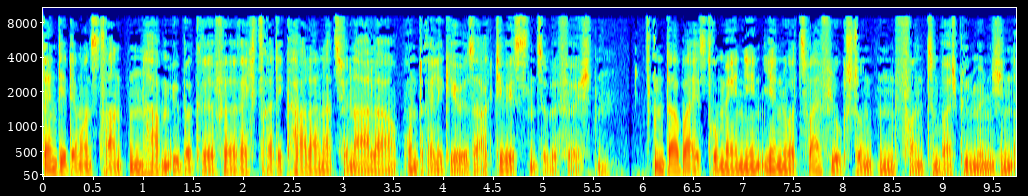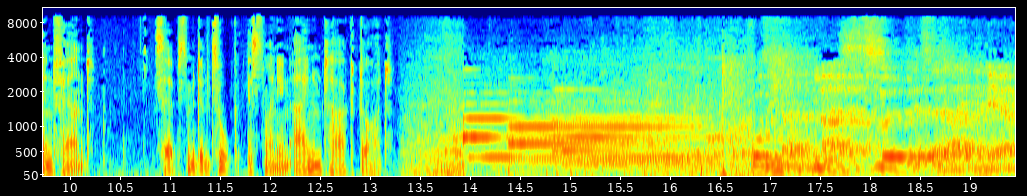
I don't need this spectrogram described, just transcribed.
Denn die Demonstranten haben Übergriffe rechtsradikaler, nationaler und religiöser Aktivisten zu befürchten. Und dabei ist Rumänien ja nur zwei Flugstunden von zum Beispiel München entfernt. Selbst mit dem Zug ist man in einem Tag dort. Vorsicht an Gleis 12 ist der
